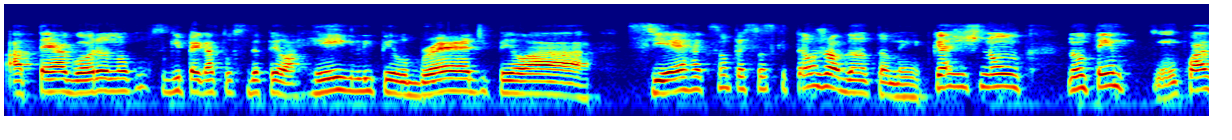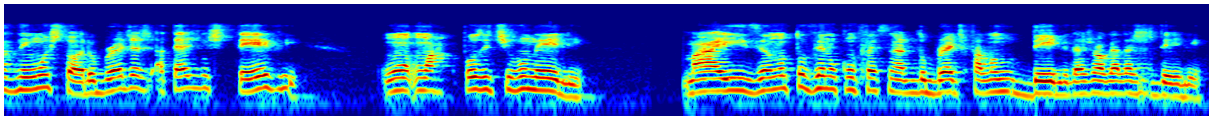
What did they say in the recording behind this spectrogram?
até agora eu não consegui pegar a torcida pela Hayley, pelo Brad, pela Sierra, que são pessoas que estão jogando também. Porque a gente não, não tem quase nenhuma história. O Brad até a gente teve um, um arco positivo nele. Mas eu não tô vendo o confessionário do Brad falando dele, das jogadas dele.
